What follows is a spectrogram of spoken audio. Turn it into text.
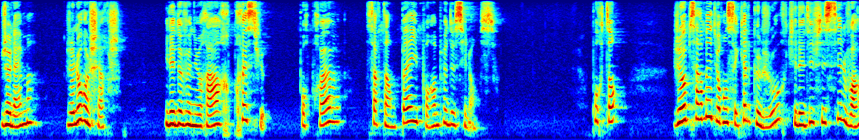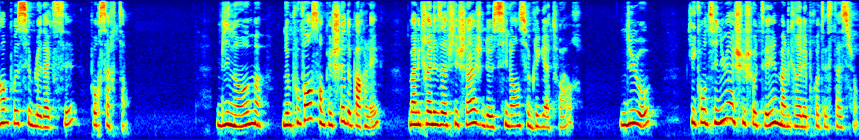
Je l'aime, je le recherche. Il est devenu rare, précieux. Pour preuve, certains payent pour un peu de silence. Pourtant, j'ai observé durant ces quelques jours qu'il est difficile, voire impossible d'accès pour certains. Binômes, ne pouvant s'empêcher de parler, malgré les affichages de silence obligatoire. Duo, qui continue à chuchoter malgré les protestations.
